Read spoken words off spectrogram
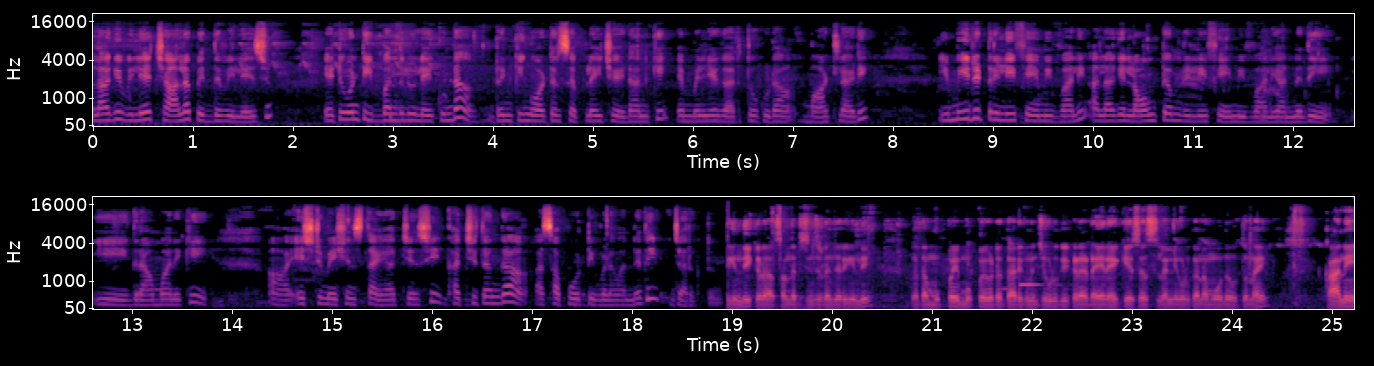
అలాగే విలేజ్ చాలా పెద్ద విలేజ్. ఎటువంటి ఇబ్బందులు లేకుండా డ్రింకింగ్ వాటర్ సప్లై చేయడానికి ఎమ్మెల్యే గారితో కూడా మాట్లాడి ఇమీడియట్ రిలీఫ్ ఏమి ఇవ్వాలి? అలాగే లాంగ్ టర్మ్ రిలీఫ్ ఏమి ఇవ్వాలి అన్నది ఈ గ్రామానికి ఎస్టిమేషన్స్ తయారు చేసి ఖచ్చితంగా ఆ సపోర్ట్ ఇవ్వడం అనేది జరుగుతుంది. ఇక్కడ సందర్శించడం జరిగింది. గత ముప్పై ముప్పై ఒకటో తారీఖు నుంచి కూడా ఇక్కడ డైరియా కేసెస్లు అన్నీ కూడా నమోదవుతున్నాయి. కానీ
